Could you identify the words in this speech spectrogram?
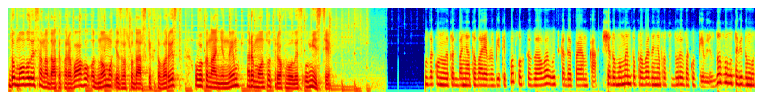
домовилися надати перевагу одному із господарських товариств у виконанні ним ремонту трьох вулиць у місті. Узаконили придбання товарів, робіт і послуг ТЗОВ Луцька ДПМК ще до моменту проведення процедури закупівлі. З дозволу та відому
